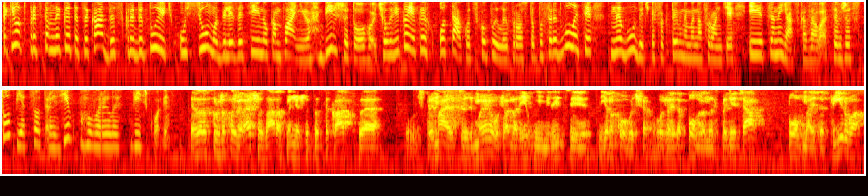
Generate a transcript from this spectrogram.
Такі от представники ТЦК дискредитують усю мобілізаційну кампанію. Більше того, чоловіки, яких отак от схопили просто посеред вулиці, не будуть ефективними на фронті. І це не я сказала. Це вже 100-500 разів говорили військові. Я зараз скажу жахливі речі. Зараз нинішній ТЦК це сприймається людьми вже на рівні міліції Януковича. Уже йде повне несприйняття, повна йде прірва.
